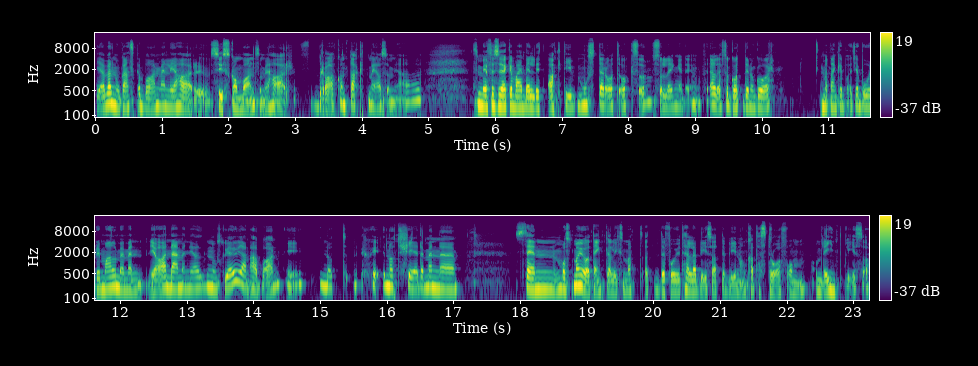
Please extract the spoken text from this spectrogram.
Jag är väl nog ganska barnvänlig. Jag har syskonbarn som jag har bra kontakt med och som jag, som jag försöker vara en väldigt aktiv moster åt också, så länge det, eller så gott det nog går. Med tanke på att jag bor i Malmö, men ja, nej, men jag, nu skulle jag ju gärna ha barn i, i något, något skede, men äh, Sen måste man ju tänka liksom att, att det får ju inte heller bli så att det blir någon katastrof om, om det inte blir så.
